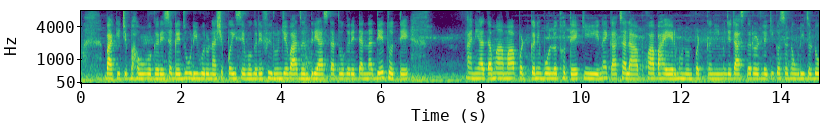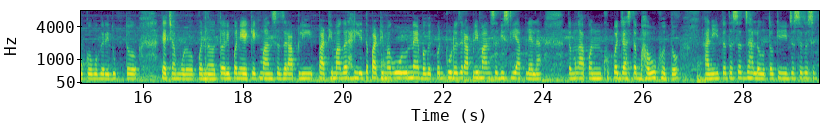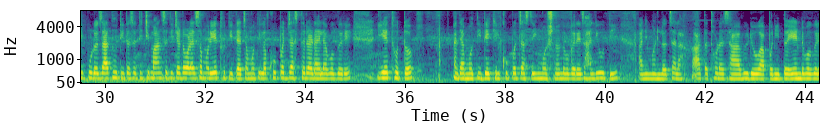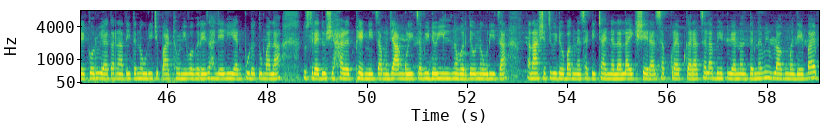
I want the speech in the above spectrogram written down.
बाकीचे भाऊ वगैरे सगळे जोडीवरून असे पैसे वगैरे फिरून जे वाजंत्री असतात वगैरे त्यांना देत होते. आणि आता मामा पटकनी बोलत होते की नाही का चला व्हा बाहेर म्हणून पटकनी म्हणजे जास्त रडलं की कसं नवरीचं डोकं वगैरे दुखतं त्याच्यामुळं. पण तरी पण एक एक माणसं जर आपली पाठीमागं राहिली तर पाठीमागं ओळून नाही बघत पण पुढं जर आपली माणसं दिसली आपल्याला तर मग आपण खूपच जास्त भावूक होतो. आणि इथं तसंच झालं होतं की जसं जसं ती पुढं जात होती तसं तिची माणसं तिच्या डोळ्यासमोर येत होती त्याच्यामुळे तिला खूपच जास्त रडायला वगैरे येत होतं. त्यामुळे ती देखील खूपच जास्त इमोशनल वगैरे झाली होती. आणि म्हणलं चला आता थोडासा हा व्हिडिओ आपण इथं एंड वगैरे करूया कारण आता इथं नवरीची पाठवणी वगैरे झालेली आहे आणि पुढं तुम्हाला दुसऱ्या दिवशी हळद फेडणीचा म्हणजे आंघोळीचा व्हिडिओ येईल नवरदेव नवरीचा. आणि असेच व्हिडिओ बघण्यासाठी चॅनलला लाईक शेअर आणि सबस्क्राईब करा. चला भेटूया नंतर नवीन ब्लॉगमध्ये बाय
